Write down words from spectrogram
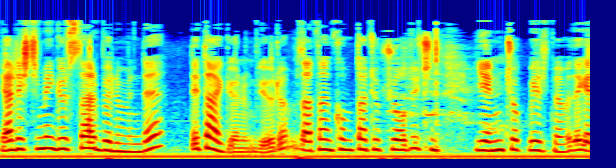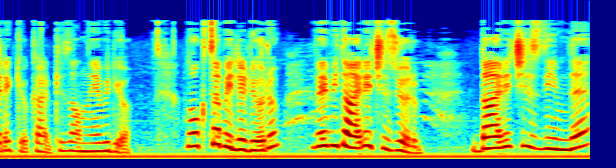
yerleştirmeyi göster bölümünde detay görünüm diyorum. Zaten komutlar Türkçe olduğu için yerini çok belirtmeme de gerek yok. Herkes anlayabiliyor. Nokta belirliyorum ve bir daire çiziyorum. Daire çizdiğimde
